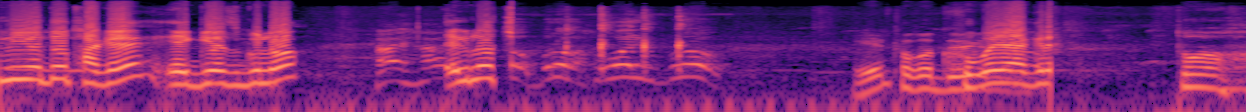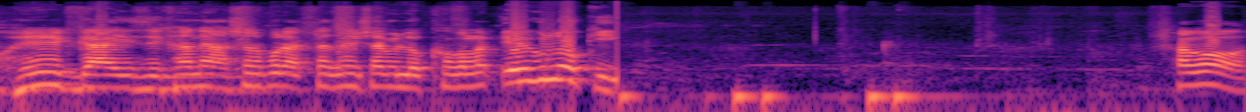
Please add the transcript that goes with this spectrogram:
প্রতিনিয়ত থাকে এই গেজগুলো এগুলো খুবই আগ্রে তো হে গাইজ এখানে আসার পর একটা জিনিস আমি লক্ষ্য করলাম এগুলো কি? সাগর।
